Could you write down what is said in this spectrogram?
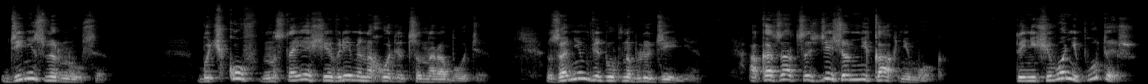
Денис вернулся. Бычков в настоящее время находится на работе. За ним ведут наблюдения. Оказаться здесь он никак не мог. Ты ничего не путаешь?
